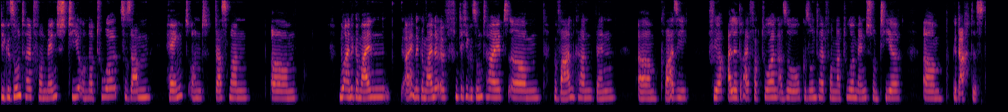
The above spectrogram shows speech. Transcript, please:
die Gesundheit von Mensch, Tier und Natur zusammenhängt und dass man ähm, nur eine gemein, eine gemeine öffentliche Gesundheit ähm, bewahren kann, wenn ähm, quasi für alle drei Faktoren, also Gesundheit von Natur, Mensch und Tier, ähm, gedacht ist.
